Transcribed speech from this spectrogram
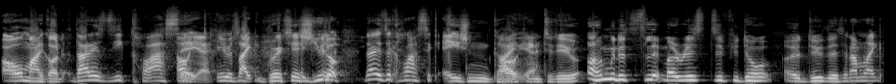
Oh my god, that is the classic. Oh yeah, he was like British. You don't. That is a classic Asian guy Oh, yeah. thing to do. I'm gonna slit my wrists if you don't uh, do this, and I'm like,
